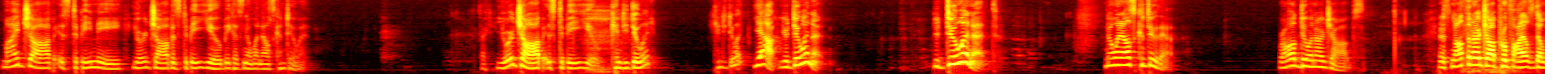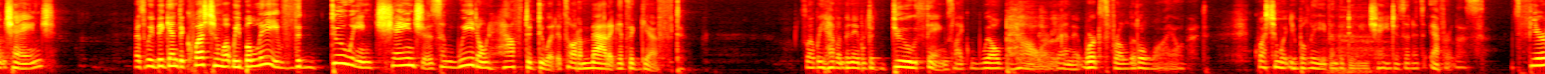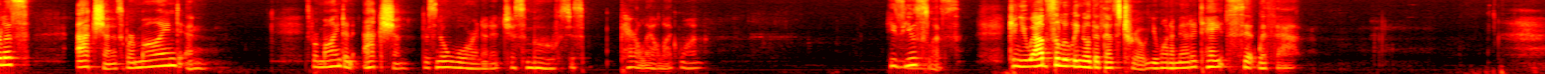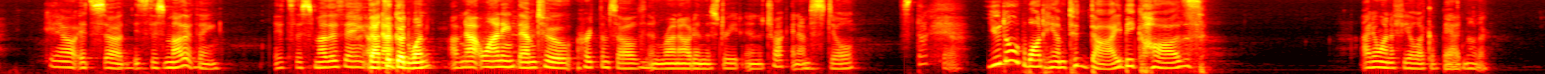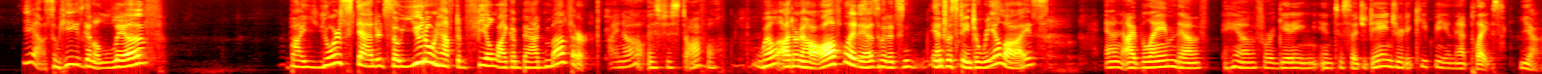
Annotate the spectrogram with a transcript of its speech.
My job is to be me. Your job is to be you because no one else can do it. Like, your job is to be you. Can you do it? Can you do it? Yeah, you're doing it. You're doing it. No one else can do that. We're all doing our jobs. And it's not that our job profiles don't change. As we begin to question what we believe, the doing changes and we don't have to do it. It's automatic, it's a gift. That's why we haven't been able to do things like willpower, and it works for a little while. But question what you believe, and the doing changes, and it's effortless. It's fearless action. It's where mind and it's where mind and action. There's no war in it. It just moves, just parallel like one. He's useless. Can you absolutely know that that's true? You want to meditate, sit with that. You know, it's uh, it's this mother thing. It's this mother thing. That's a good one. Of not wanting them to hurt themselves and run out in the street in a truck, and I'm still stuck there. You don't want him to die because, I don't want to feel like a bad mother. yeah, so he's going to live by your standards so you don't have to feel like a bad mother. I know it's just awful, Well, I don't know how awful it is, but it's interesting to realize. and I blame them him for getting into such danger to keep me in that place. Yeah.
